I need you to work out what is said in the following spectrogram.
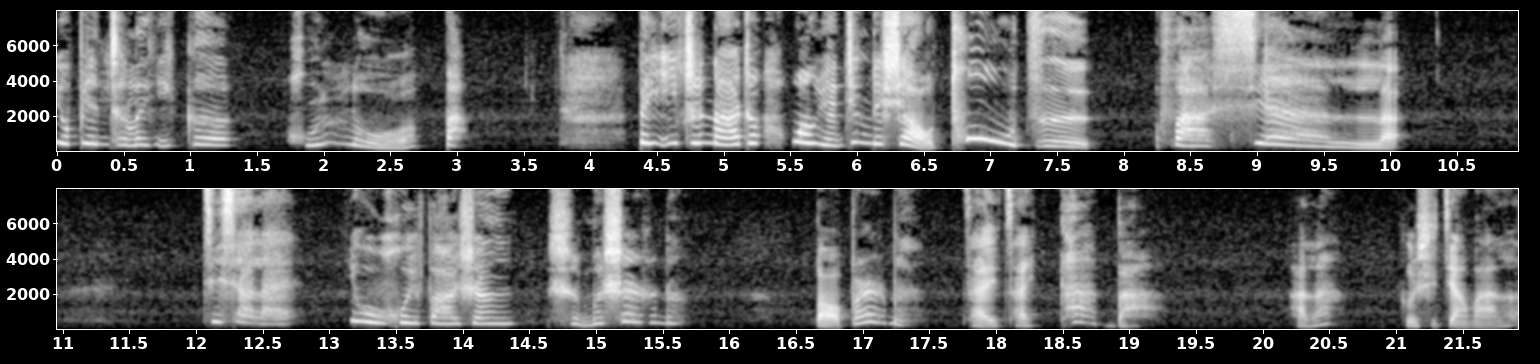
又变成了一个胡萝卜，被一只拿着望远镜的小兔子发现了。接下来又会发生什么事儿呢？宝贝儿们，猜猜看吧。好啦，故事讲完了，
